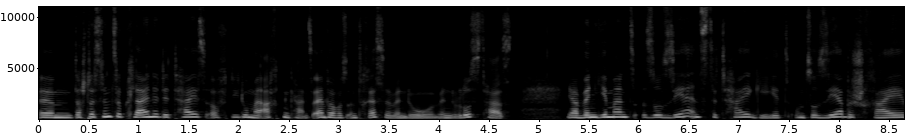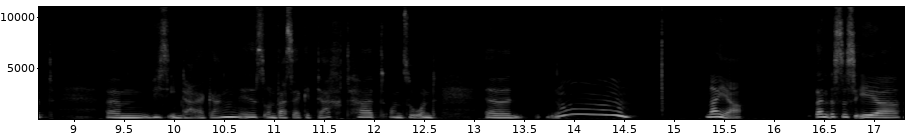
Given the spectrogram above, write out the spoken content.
ähm, doch das sind so kleine Details, auf die du mal achten kannst, einfach aus Interesse, wenn du, wenn du Lust hast. Ja, wenn jemand so sehr ins Detail geht und so sehr beschreibt, ähm, wie es ihm da ergangen ist und was er gedacht hat und so und äh, mh, hm, naja, dann ist es eher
